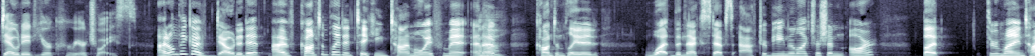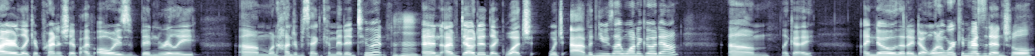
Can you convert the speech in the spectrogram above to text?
doubted your career choice? I don't think I've doubted it. I've contemplated taking time away from it and Uh-huh. I've contemplated what the next steps after being an electrician are. But through my entire like apprenticeship, I've always been really um 100% committed to it Mm-hmm. and I've doubted like which which avenues I want to go down. Um like I I know that I don't want to work in residential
